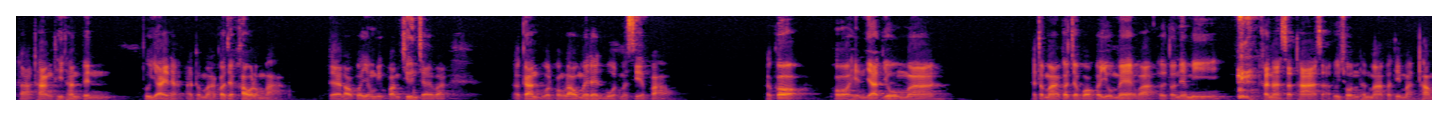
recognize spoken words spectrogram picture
พระทางที่ท่านเป็น ผู้ใหญ่นะอาตมาก็จะเข้าลำบาก แต่เราก็ยังมีความชื่นใจว่า อาการบวชของเราไม่ได้บวชมาเสียเปล่า แล้วก็พอเห็นญาติโยมมาอาตมาก็จะบอกกับโยมแม่ว่าเออตอนนี้มีคณะศรัทธาสาธุชนท่านมาปฏิบัติธรรม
